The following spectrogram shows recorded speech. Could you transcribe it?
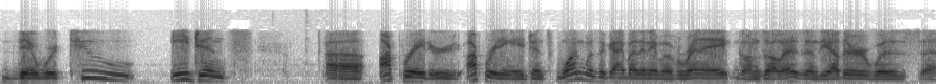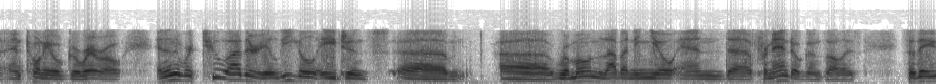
there were two agents, uh, operator, operating agents. One was a guy by the name of Rene Gonzalez, and the other was uh, Antonio Guerrero. And then there were two other illegal agents, um, uh, Ramon Labanino and uh, Fernando Gonzalez. So they,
